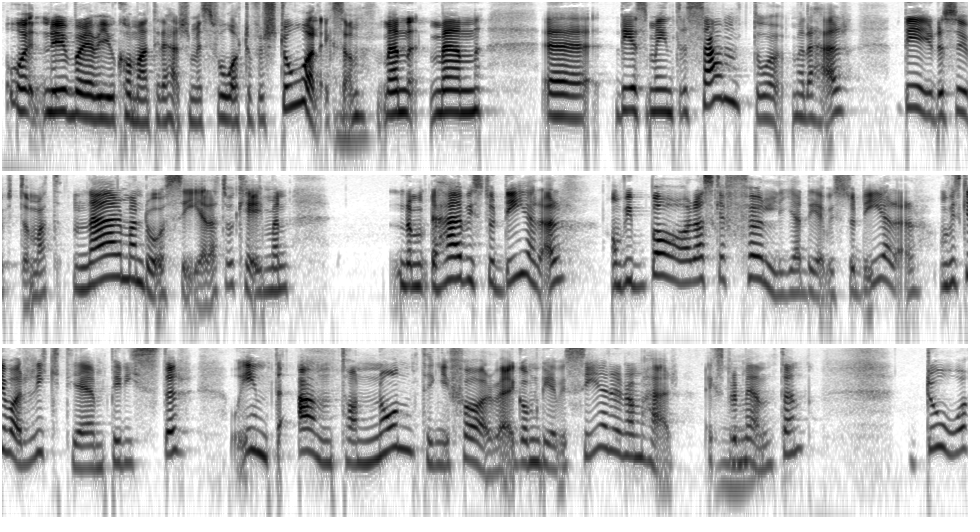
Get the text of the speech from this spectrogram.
och nu börjar vi ju komma till det här som är svårt att förstå. Liksom. Men, men eh, det som är intressant då med det här, det är ju dessutom att när man då ser att okej, men de, det här vi studerar, om vi bara ska följa det vi studerar, om vi ska vara riktiga empirister och inte anta någonting i förväg om det vi ser i de här experimenten, då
